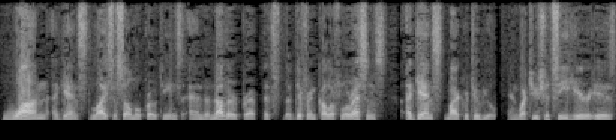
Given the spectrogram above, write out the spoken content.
one against lysosomal proteins and another prep that's a different color fluorescence against microtubule. And what you should see here is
